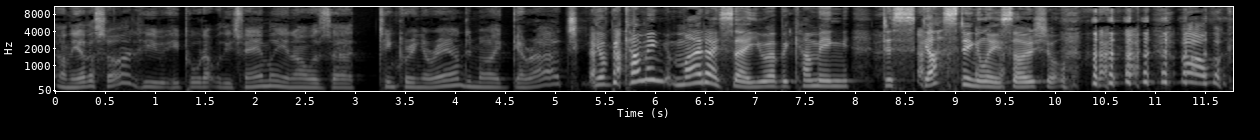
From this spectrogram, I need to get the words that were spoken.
on the other side. He he pulled up with his family, and I was uh, tinkering around in my garage. You're becoming, might I say, you are becoming disgustingly social. oh look,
